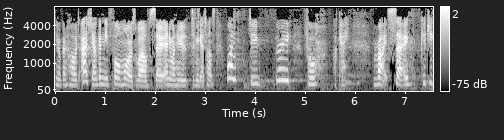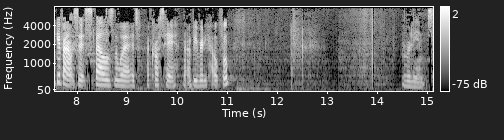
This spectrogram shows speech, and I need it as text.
you're going to hold. Actually, I'm going to need four more as well. So, anyone who didn't get a chance. One, two, three, four. Okay. Right, so could you give out so it spells the word across here? That would be really helpful. Brilliant.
